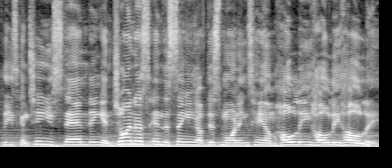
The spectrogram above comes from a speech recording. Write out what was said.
Please continue standing and join us in the singing of this morning's hymn, Holy, Holy, Holy.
